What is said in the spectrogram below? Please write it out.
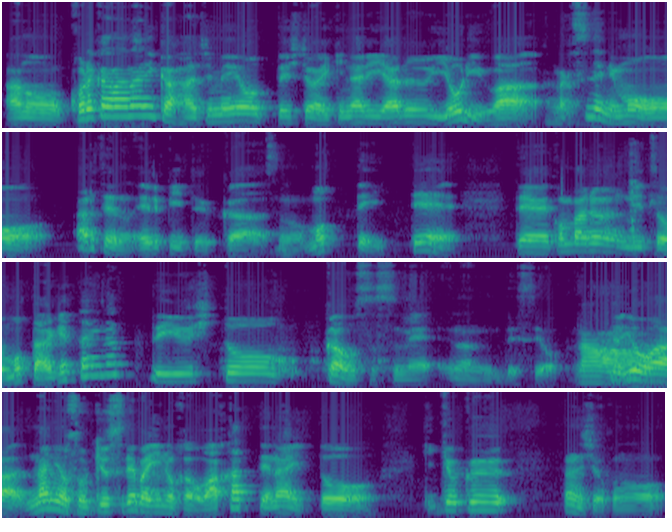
あの、これから何か始めようって人がいきなりやるよりは、なんかすでにもう、ある程度の LP というか、その、持っていて、で、コンバルーン率をもっと上げたいなっていう人がおすすめなんですよ。要、は、何を訴求すればいいのか分かってないと、結局、なんでしょう、この、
